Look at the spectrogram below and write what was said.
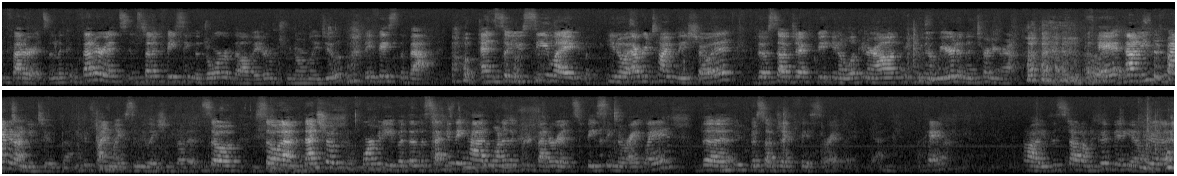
Confederates. And the Confederates, instead of facing the door of the elevator, which we normally do, they faced the back. And so you see, like, you know, every time they show it, the subject, be, you know, looking around, thinking they're weird, and then turning around. Okay, um, you can find it on YouTube. You can find like simulations of it. So, so um, that showed conformity. But then the second they had one of the Confederates facing the right way, the the subject faced the right way. Yeah. Okay. Oh, you missed out on a good video. Yeah.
